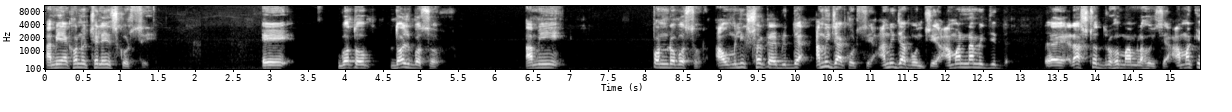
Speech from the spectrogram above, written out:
আমি এখনও চ্যালেঞ্জ করছি। এ গত দশ বছর আমি পনেরো বছর আওয়ামী লীগ সরকারের বিরুদ্ধে আমি যা করছি আমি যা বলছি আমার নামে যে রাষ্ট্রদ্রোহ মামলা হয়েছে আমাকে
